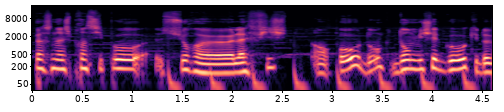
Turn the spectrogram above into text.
personnages principaux sur euh, l'affiche en haut, donc, dont Michel Go qui, doit,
